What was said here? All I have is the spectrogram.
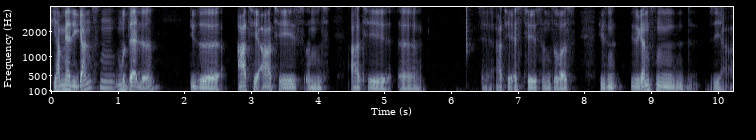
die haben ja die ganzen Modelle, diese AT-ATs und AT, äh, äh, ATSTs und sowas, diesen, diese ganzen ja,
